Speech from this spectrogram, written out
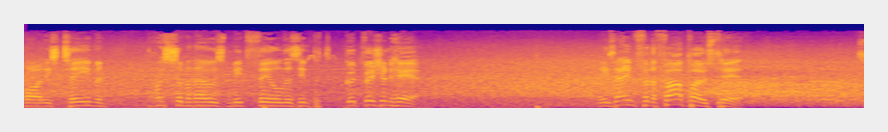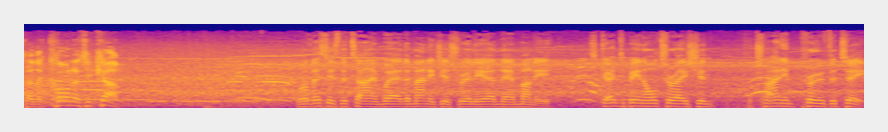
by this team and by some of those midfielders in particular. Good vision here. He's aimed for the far post here. So the corner to come. Well, this is the time where the managers really earn their money. It's going to be an alteration to try and improve the team.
